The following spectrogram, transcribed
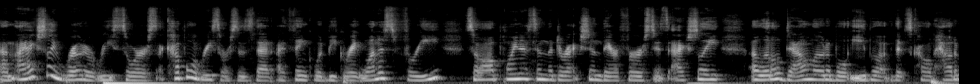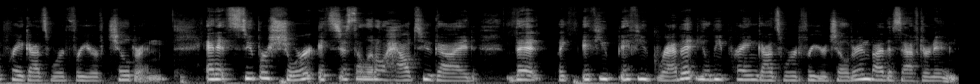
Um, I actually wrote a resource, a couple of resources that I think would be great. One is free, so I'll point us in the direction there first. It's actually a little downloadable ebook that's called How to Pray God's Word for Your Children, and it's super short. It's just a little how-to guide that, like, if you if you grab it, you'll be praying God's Word for your children by this afternoon.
